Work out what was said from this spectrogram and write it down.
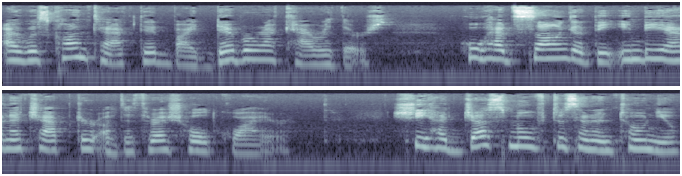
I was contacted by Deborah Carruthers, who had sung at the Indiana chapter of the Threshold Choir. She had just moved to San Antonio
